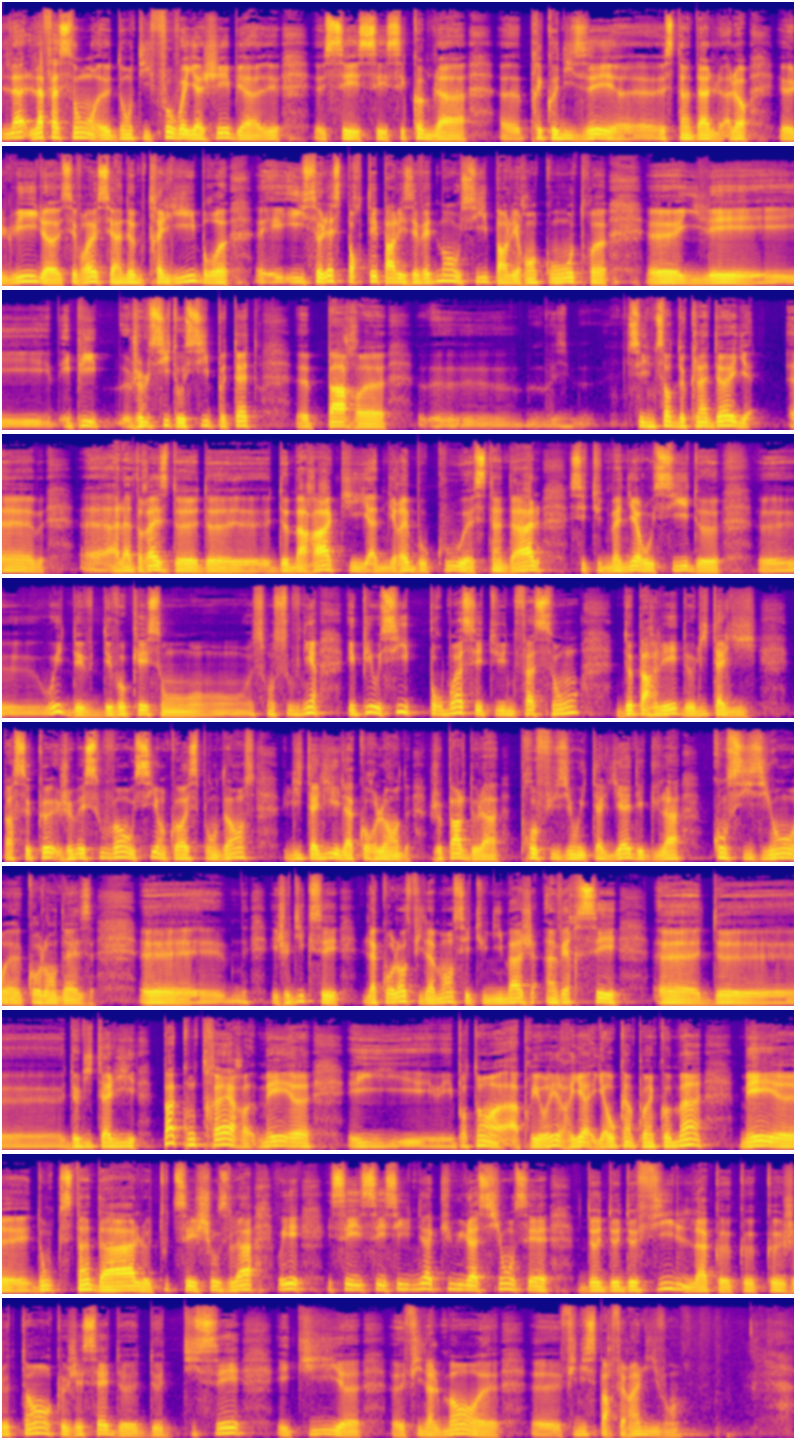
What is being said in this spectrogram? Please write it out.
la, la, façon euh, dont il faut voyager. Eh bien, euh, c'est c'est comme l'a euh, préconisé Stendhal. Alors lui, c'est vrai, c'est un homme très libre il se laisse porter par les événements aussi, par les rencontres. Euh, il est et puis je le cite aussi peut-être euh, par euh, c'est une sorte de clin d'œil à l'adresse de, de, de, Marat qui admirait beaucoup Stendhal. C'est une manière aussi de, euh, oui, d'évoquer son, son souvenir. Et puis aussi, pour moi, c'est une façon de parler de l'Italie parce que je mets souvent aussi en correspondance l'Italie et la Courlande. Je parle de la profusion italienne et de la concision euh, courlandaise. Euh, et je dis que c'est la courlande finalement c'est une image inversée euh, de de l'Italie, pas contraire, mais euh, et, pourtant a priori il n'y a aucun point commun. Mais euh, donc Stendhal, toutes ces choses là, vous voyez, c'est une accumulation c'est de, de, de fils là que, que, que je tends, que j'essaie de, de tisser et qui finalement euh, finissent par faire un livre.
